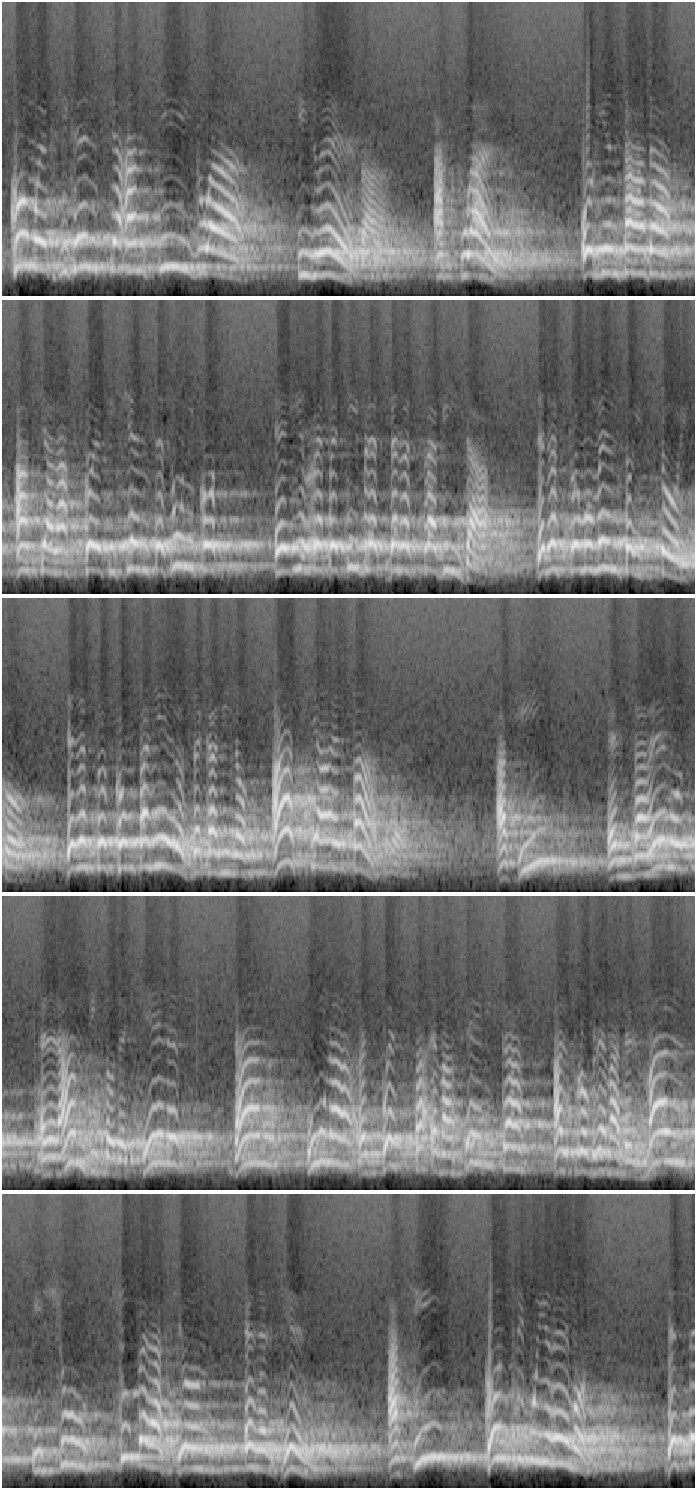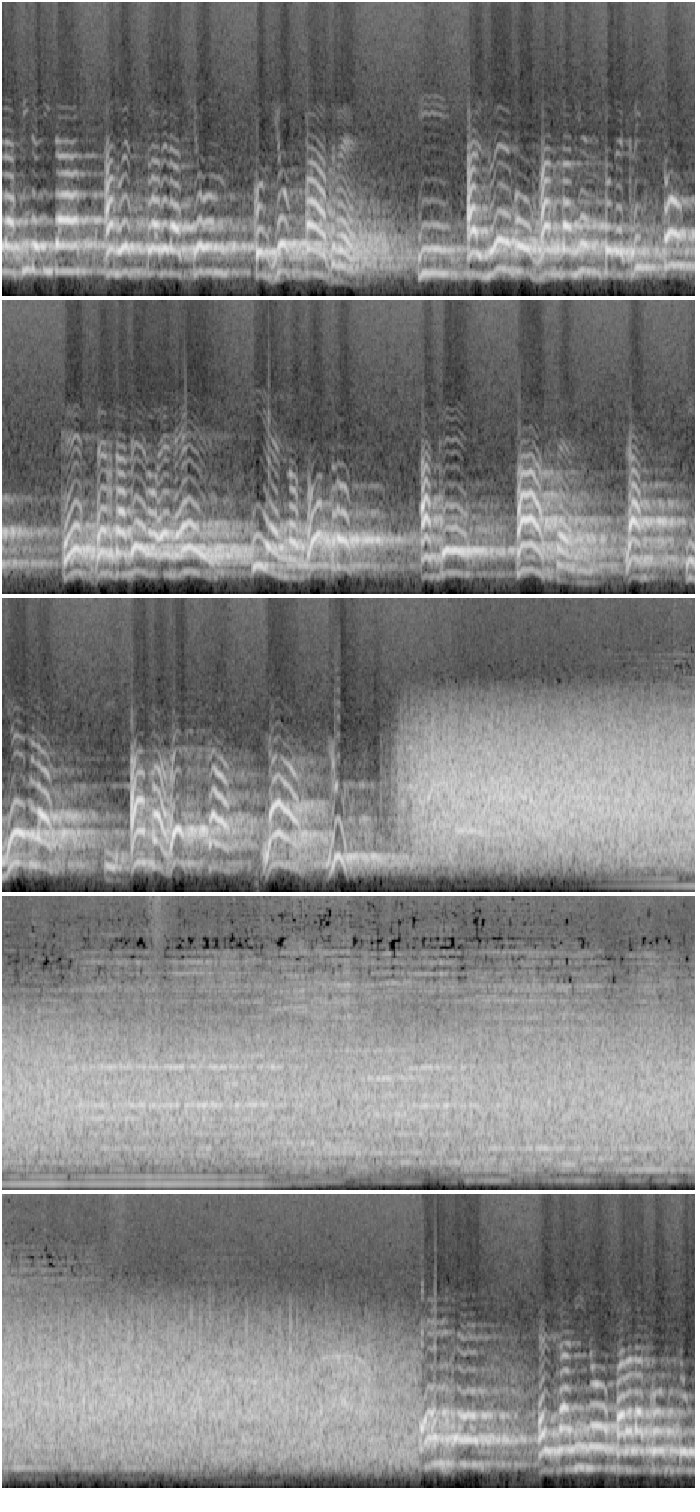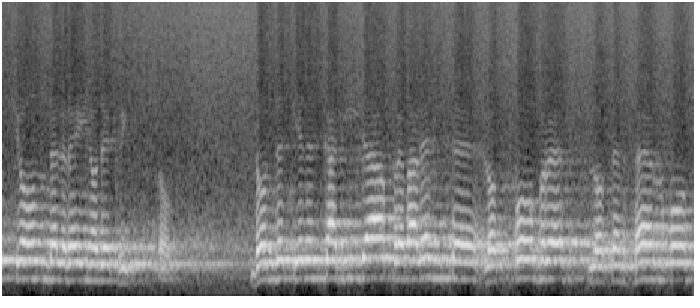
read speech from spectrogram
como exigencia antigua y nueva, actual, orientada hacia los coeficientes únicos e irrepetibles de nuestra vida, de nuestro momento histórico, de nuestros compañeros de camino hacia el Padre. Así, entraremos en el ámbito de quienes dan una respuesta evangélica al problema del mal y su superación en el bien. Así contribuiremos desde la fidelidad a nuestra relación con Dios Padre y al nuevo mandamiento de Cristo que es verdadero en Él y en nosotros, a que pasen las tinieblas y la luz. el camino para la construcción del reino de Cristo, donde tienen cabida prevalente los pobres, los enfermos,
